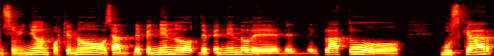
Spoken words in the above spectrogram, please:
un Sauvignon, ¿por qué no? O sea, dependiendo, dependiendo del plato, buscar,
